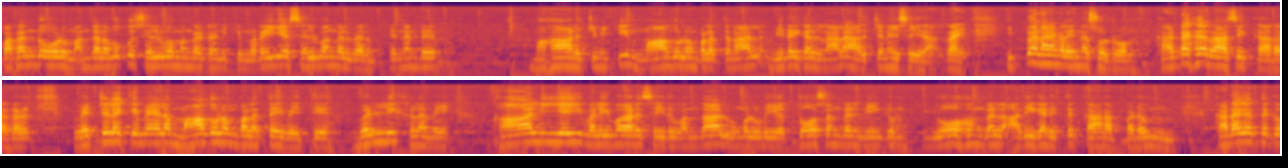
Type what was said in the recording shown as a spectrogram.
கரண்டோடும் அந்த அளவுக்கு செல்வம் எங்கள்கிட்ட நிற்கும். நிறைய செல்வங்கள் வரும். என்னென்று? மகாலட்சுமிக்கு மாதுளம் பழத்தினால் விதைகள்னால அர்ச்சனை செய்தார். ரைட் இப்போ நாங்கள் என்ன சொல்கிறோம் கடக ராசிக்காரர்கள் வெற்றிலைக்கு மேலே மாதுளம் பழத்தை வைத்து வெள்ளிக்கிழமை காளியை வழிபாடு செய்து வந்தால் உங்களுடைய தோஷங்கள் நீங்கும் யோகங்கள் அதிகரித்து காணப்படும். கடகத்துக்கு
